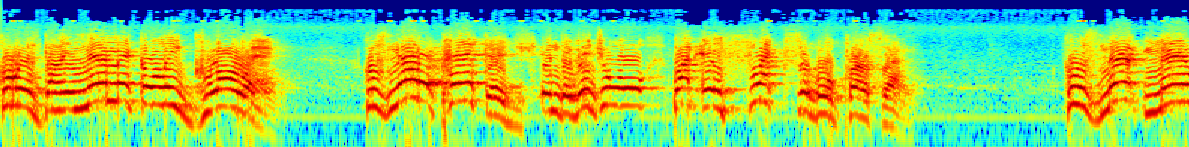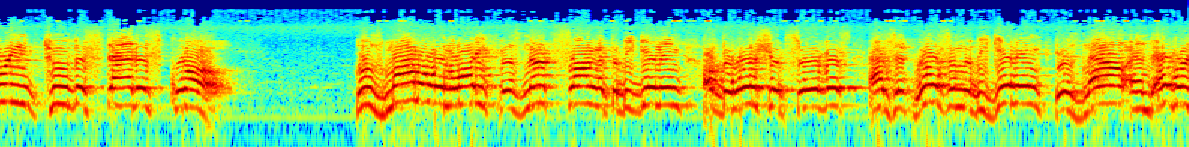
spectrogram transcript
who is dynamically growing, who's not a packaged individual, but a flexible person, who's not married to the status quo, whose motto in life is not sung at the beginning of the worship service as it was in the beginning, is now, and ever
